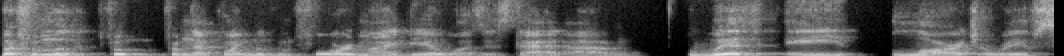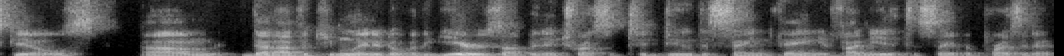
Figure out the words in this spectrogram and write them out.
But from move from from that point moving forward, my idea was is that um, with a large array of skills um, that I've accumulated over the years, I've been entrusted to do the same thing. If I needed to save the president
